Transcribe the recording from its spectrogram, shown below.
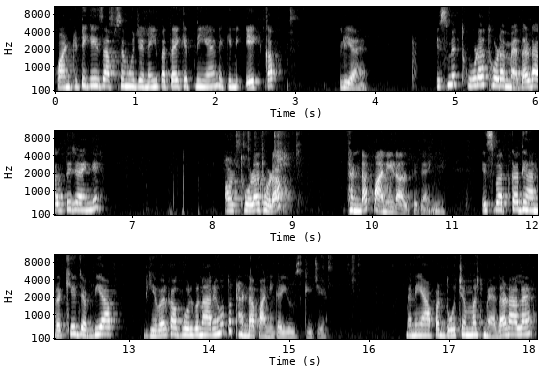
क्वांटिटी के हिसाब से मुझे नहीं पता है कितनी है, लेकिन एक कप लिया है। इसमें थोड़ा थोड़ा मैदा डालते जाएँगे और थोड़ा थोड़ा ठंडा पानी डालते जाएँगे। इस बात का ध्यान रखिए, जब भी आप घेवर का घोल बना रहे हो तो ठंडा पानी का यूज़ कीजिए। मैंने यहाँ पर दो चम्मच मैदा डाला है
